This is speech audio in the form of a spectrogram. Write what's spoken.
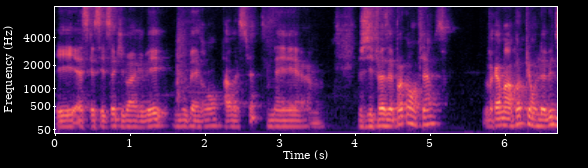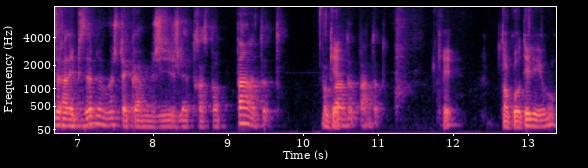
Et est-ce que c'est ça qui va arriver? Nous verrons par la suite. Mais euh, j'y faisais pas confiance. Vraiment pas. Puis on l'a vu durant l'épisode. Moi, j'étais comme, je le trosse pas. Pas en tout. Pas en tout, pas en tout. OK. Ton côté, Léo?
